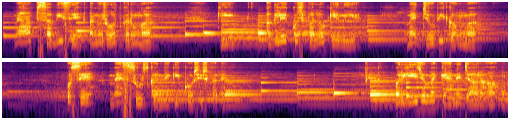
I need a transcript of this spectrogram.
मैं आप सभी से अनुरोध करूँगा कि अगले कुछ पलों के लिए। मैं जो भी कहूँगा, उसे महसूस करने की कोशिश करें। और ये जो मैं कहने जा रहा हूँ,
